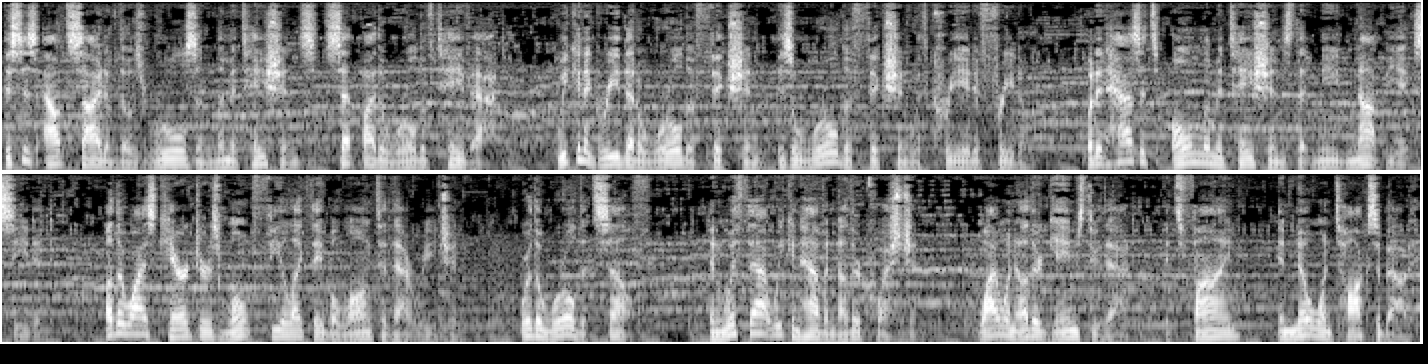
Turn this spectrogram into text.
This is outside of those rules and limitations set by the world of Teyvat. We can agree that a world of fiction is a world of fiction with creative freedom, but it has its own limitations that need not be exceeded. Otherwise, characters won't feel like they belong to that region, or the world itself. And with that, we can have another question. Why when other games do that, it's fine, and no one talks about it.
